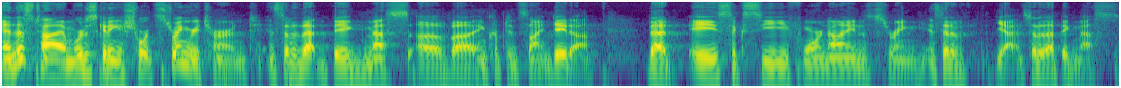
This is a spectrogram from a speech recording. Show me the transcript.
And this time, we're just getting a short string returned instead of that big mess of uh, encrypted signed data, that A6C49 string, instead of, yeah, instead of that big mess.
